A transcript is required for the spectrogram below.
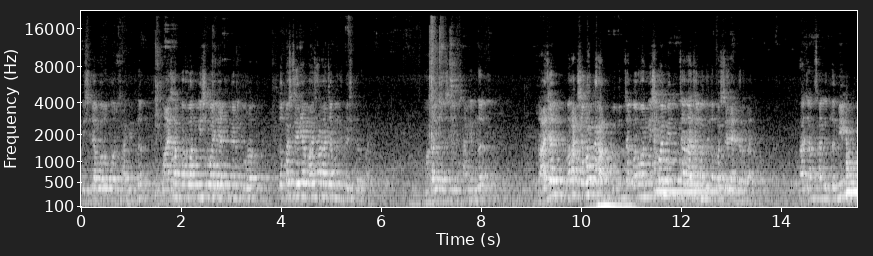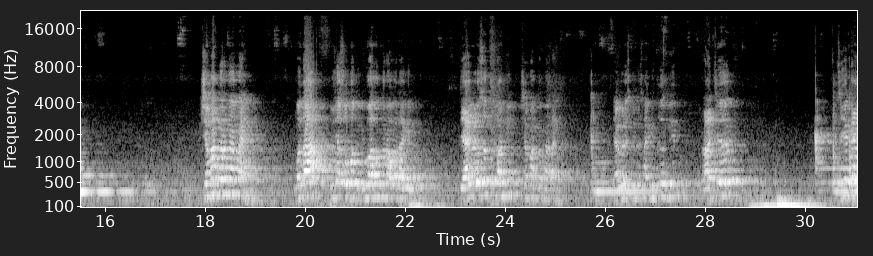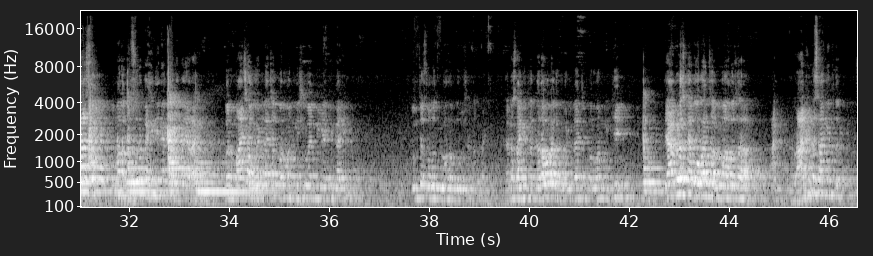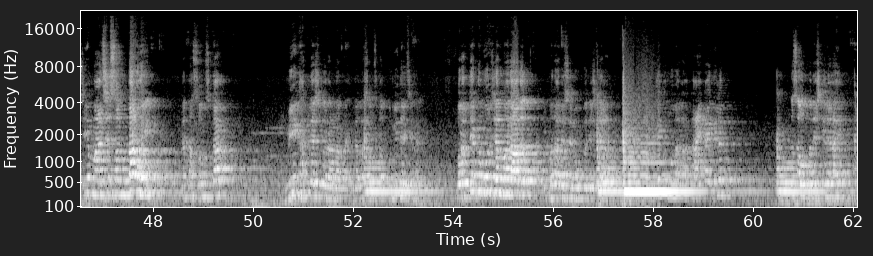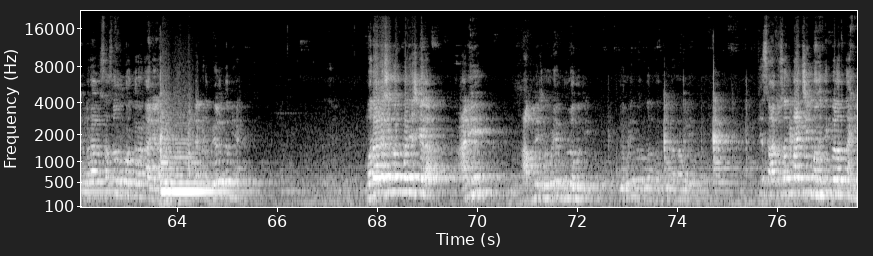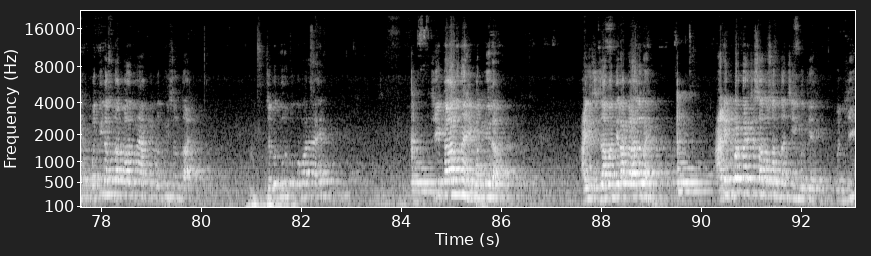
दिसल्याबरोबर बरोबर सांगितलं माझ्या परवानगीशिवाय या ठिकाणी तुला तपश्चर्या माझ्या राज्यामध्ये कशी करत आहे? मला सांगितलं राजन मला क्षमा करा मी तुमच्या परवानगीशिवाय मी तुमच्या राज्यामध्ये तपश्चर्या करत आहे. राजाने सांगितलं मी क्षमा करणार नाही. मला तुझ्यासोबत विवाह करावा लागेल. त्यावेळेसच तुला मी क्षमा करणार आहे. त्यावेळेस तिने सांगितलं मी राज्य जे काय असेल तुम्हाला दुसरं काही देण्याकरता तयार आहे. पण माझ्या वडिलाच्या परवानगीशिवाय मी या ठिकाणी तुमच्यासोबत विवाह करू शकत नाही. त्यांना सांगितलं करावं लागेल वडिलांची परवानगी घे. त्यावेळेस त्या दोघांचा विवाह झाला. आणि राणीनं सांगितलं जे माझे संतान होईल त्यांना संस्कार मी घातल्याशिवाय राहणार नाही. त्याला संस्कार तुम्ही द्यायचे नाही. प्रत्येक मूल जन्माला आलं की मदादेशाने उपदेश केला. दिलं केलेला आहे. बराचसा सर्व प्रकरण आलेला आहे. आपल्याकडे वेळ कमी आहे. मदादेशाने उपदेश केला. आणि आपले जेवढे मुलं होते तेवढे भगवत भक्तीला लावले ते साधू संतांची महती कळत नाही. पतीला सुद्धा कळत नाही आपली पत्नी संत आहे. जगद्गुरु तुकोबारा आहेत. ही कळालं नाही पत्नीला आई जिजामातेला कळालं नाही. अनेक प्रकारच्या साधू संतांची हिंमती आहे. पण ही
